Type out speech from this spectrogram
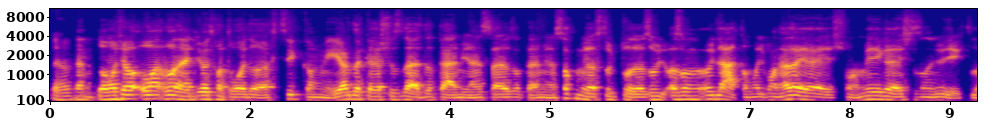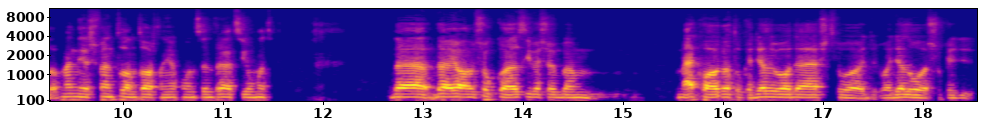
Aha. Nem tudom, hogyha van van egy 5-6 oldalas cikk, ami érdekes, az lehet akármilyen száraz, akármilyen szakmai, azt úgy tudod, az úgy, azon, hogy látom, hogy van eleje, és van vége, és azon, hogy végig tudok menni, és fent tudom tartani a koncentrációmat. De, de ja, sokkal szívesebben meghallgatok egy előadást, vagy, vagy elolvasok, egy,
